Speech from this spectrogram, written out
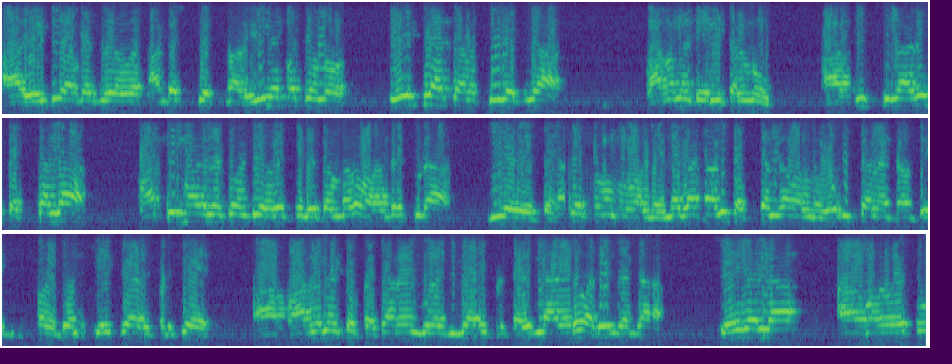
ఆ ఎంపీ అభ్యర్థులు కంటెస్ట్ చేస్తున్నారు. ఈ నేపథ్యంలో కేసీఆర్ చాలా సీరియస్గా పార్లమెంట్ ఎన్నికలను ఆ, తీసుకున్నారు. ఖచ్చితంగా పార్టీ మారినటువంటి ఎవరైతే అయితే ఉన్నారో వాళ్ళందరికీ కూడా ఈ ప్రజాస్వామ్యంలో వాళ్ళని ఎండగట్టాలి. ఖచ్చితంగా వాళ్ళని ఓడించాలంటే కేసీఆర్ ఇప్పటికే ఆ పార్లమెంట్ ప్రచారం కూడా దిగారు. ఇప్పుడు కరీంనగర్ అదేవిధంగా కేవల మరోవైపు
